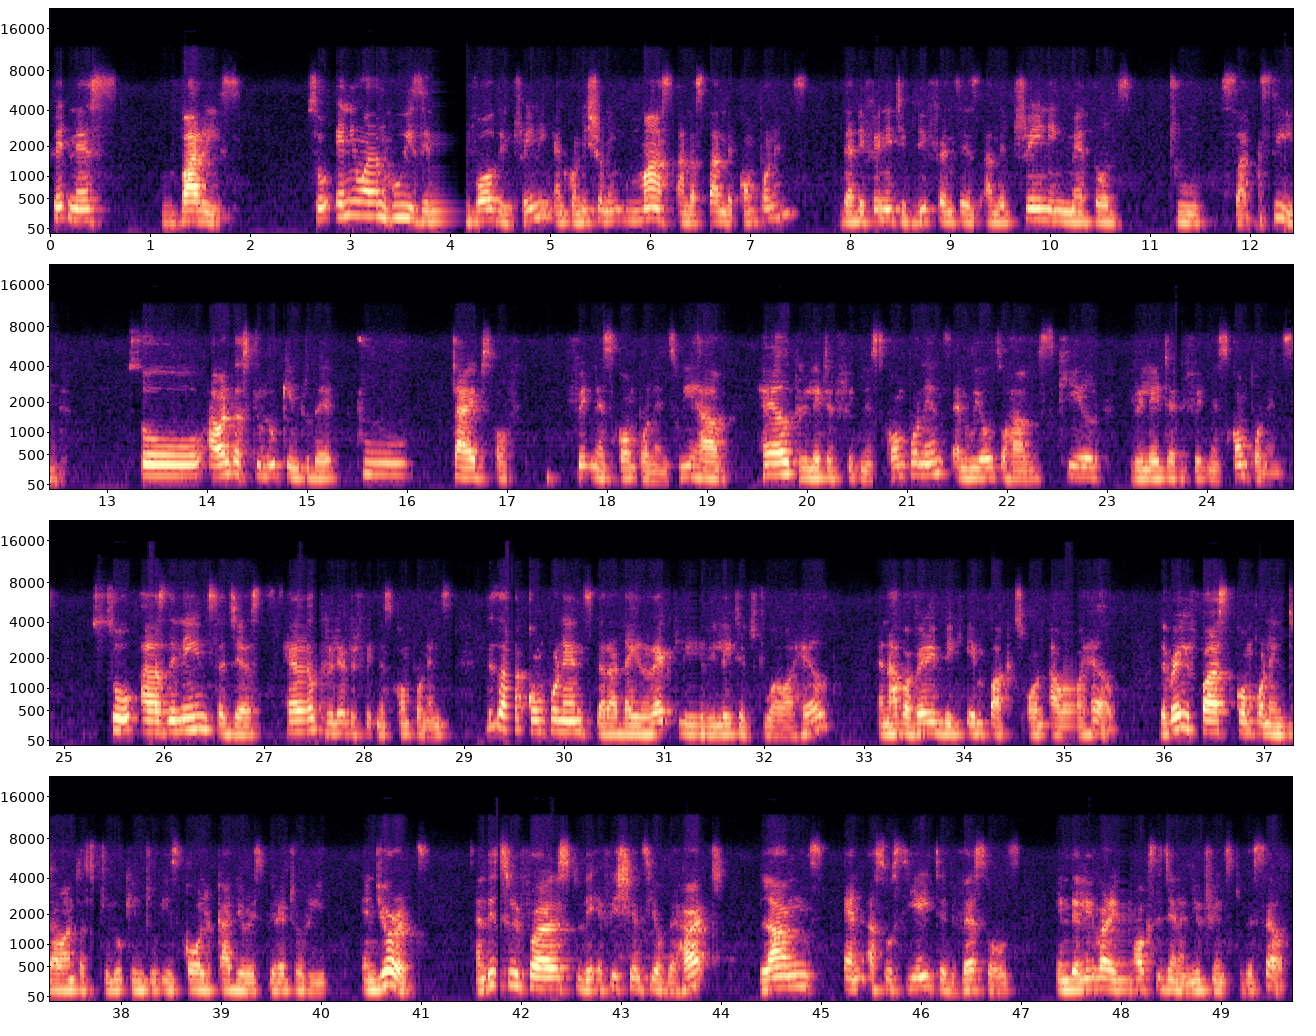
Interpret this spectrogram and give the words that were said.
Fitness varies. So anyone who is involved in training and conditioning must understand the components, their definitive differences, and the training methods to succeed. So I want us to look into the two types of fitness components. We have health related fitness components and we also have skill related fitness components. So as the name suggests, health related fitness components, these are components that are directly related to our health and have a very big impact on our health. The very first component I want us to look into is called cardiorespiratory endurance. And this refers to the efficiency of the heart, lungs, and associated vessels in delivering oxygen and nutrients to the cell.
